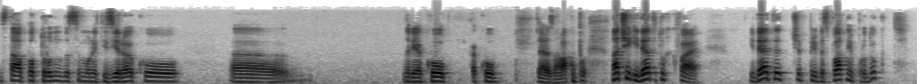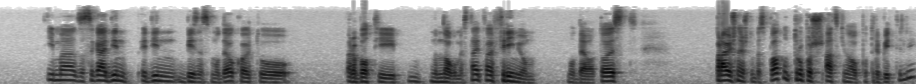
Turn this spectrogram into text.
става по-трудно да се монетизира, ако, а, нали, ако, ако, не, не знам, ако... Значи идеята тук каква е? Идеята е, че при безплатния продукт има за сега един, един бизнес модел, който работи на много места и това е фримиум модела. Тоест, правиш нещо безплатно, трупаш адски много потребители,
